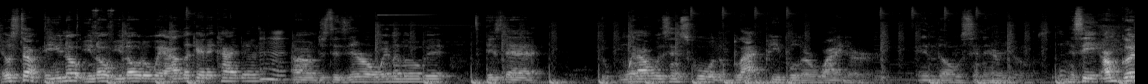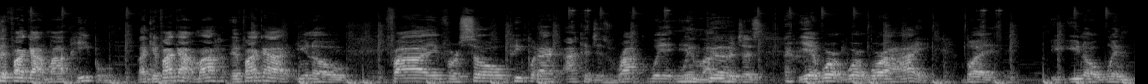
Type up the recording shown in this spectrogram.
It was tough, and you know, you know, you know the way I look at it, kind of, mm-hmm. um, just to zero in a little bit, is that when I was in school, the black people are whiter in those scenarios. And see, I'm good if I got my people. Like if I got my, if I got, you know, five or so people that I could just rock with, we and like good. just, yeah, we're we're we're alright. But you know, when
